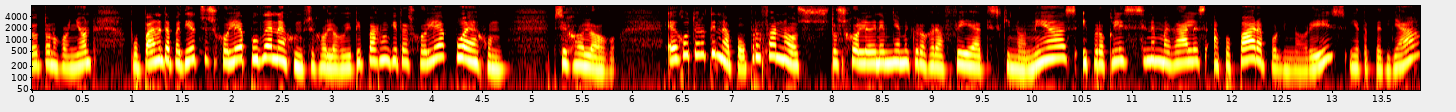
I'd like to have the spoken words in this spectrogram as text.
99,9% των γονιών που πάνε τα παιδιά τους σε σχολεία που δεν έχουν ψυχολόγο. Γιατί υπάρχουν και τα σχολεία που έχουν ψυχολόγο. Εγώ τώρα τι να πω. Προφανώς το σχολείο είναι μια μικρογραφία της κοινωνίας. Οι προκλήσεις είναι μεγάλες από πάρα πολύ νωρίς για τα παιδιά.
